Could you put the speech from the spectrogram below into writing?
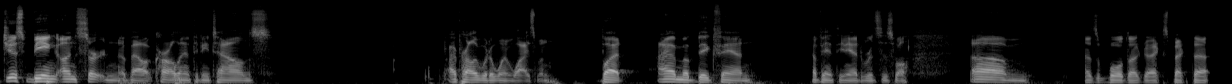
just being uncertain about Karl Anthony Towns, I probably would have went Wiseman. But I am a big fan of Anthony Edwards as well. Um, as a bulldog. I expect that.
